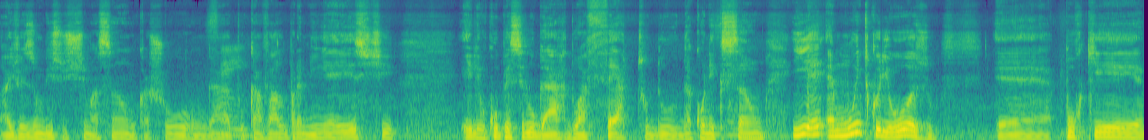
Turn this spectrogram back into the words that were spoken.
às vezes um bicho de estimação, um cachorro, um gato, Sim. o cavalo para mim é este ele ocupa esse lugar do afeto, do, da conexão. E é, é muito curioso, é, porque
